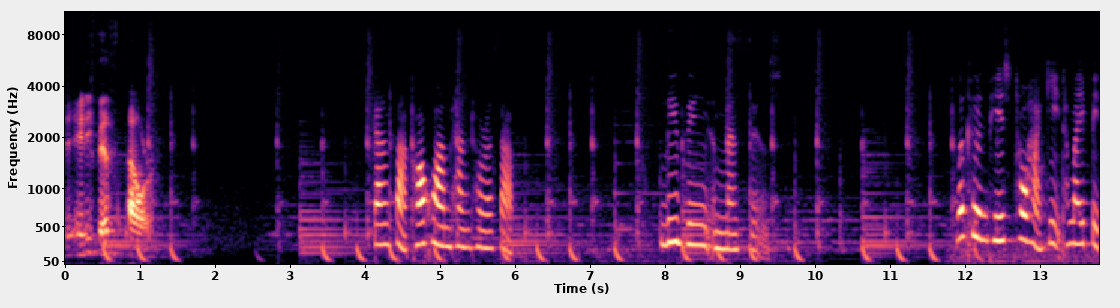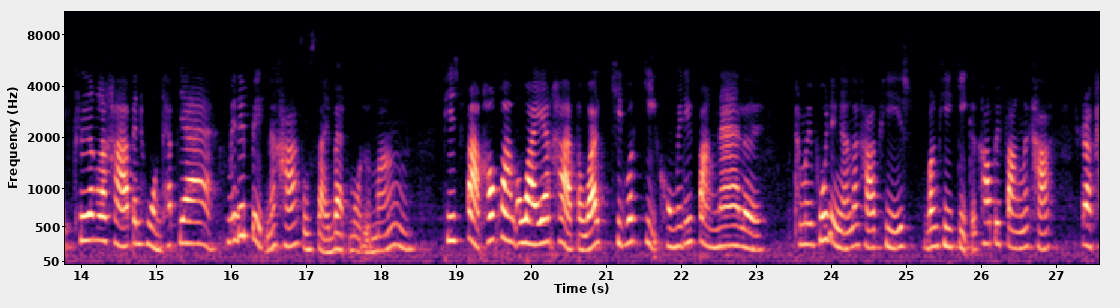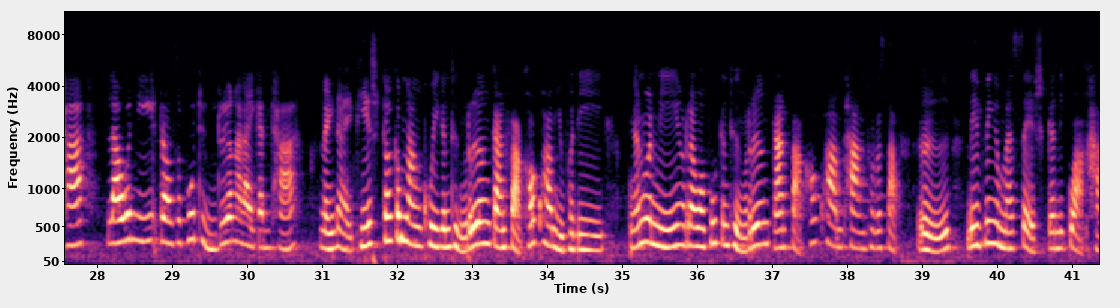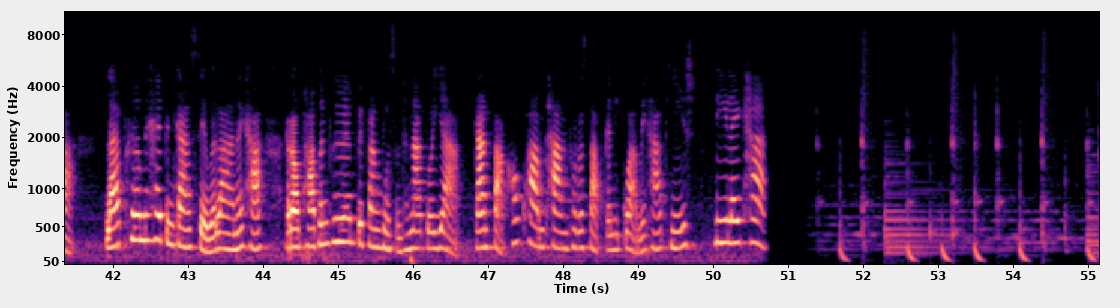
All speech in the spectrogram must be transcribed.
the 85th hour. การฝากข้อความทางโทรศัพท์ leaving a message เมื่อคืนพีชโทรหากิทำไมปิดเครื่องล่ะคะ เป็นห่วงแทบแย่ ไม่ได้ปิดนะคะ สงสัยแบตหมดละมั้ง พีชฝากข้อความเอาไว้อะค่ะ แต่ว่าคิดว่ากิคงไม่ได้ฟังแน่เลย ทำไมพูดอย่างนั้นล่ะคะพีช บางทีกิก็เข้าไปฟังนะคะ หรอคะ แล้ววันนี้เราจะพูดถึงเรื่องอะไรกันคะ ไหนๆพีชก็กำลังคุยกันถึงเรื่องการฝากข้อความอยู่พอดี งั้นวันนี้เรามาพูดกันถึงเรื่องการฝากข้อความทางโทรศัพท์ หรือ leaving a message กันดีกว่าค่ะ และเพื่อไม่ให้เป็นการเสียเวลานะคะ เราพาเพื่อนๆ ไปฟังบทสนทนาตัวอย่าง การฝากข้อความทางโทรศัพท์กันดีกว่าไหมคะพีชดีเลยค่ะ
